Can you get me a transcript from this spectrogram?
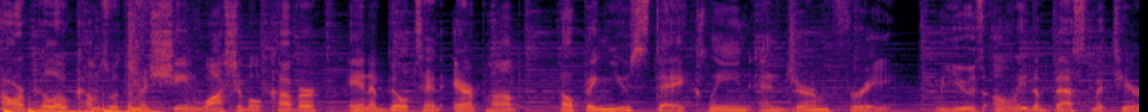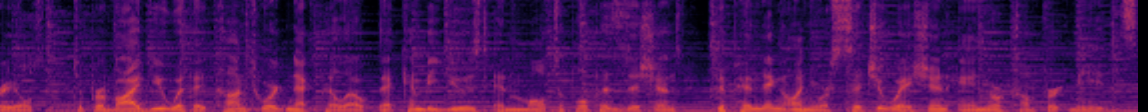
Our pillow comes with a machine washable cover and a built in air pump, helping you stay clean and germ free. We use only the best materials to provide you with a contoured neck pillow that can be used in multiple positions depending on your situation and your comfort needs.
